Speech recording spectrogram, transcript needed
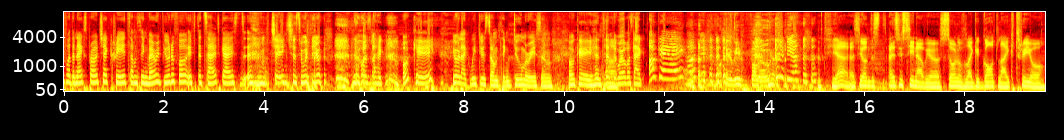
for the next project create something very beautiful. If the zeitgeist um, changes with you. And I was like okay. You were like we do something doomerism. Okay. And then Ah. the world was like okay okay. Okay, we follow. yeah. Yeah as you understand as you see now we are sort of like a godlike trio.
